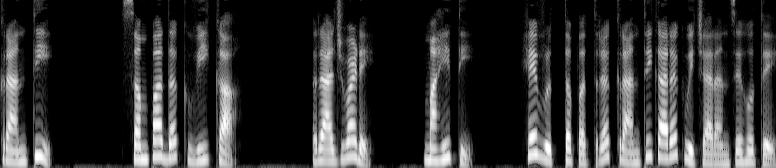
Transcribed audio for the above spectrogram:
क्रांती. संपादक वी का. राजवाडे. माहिती. हे वृत्तपत्र क्रांतिकारक विचारांचे होते.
